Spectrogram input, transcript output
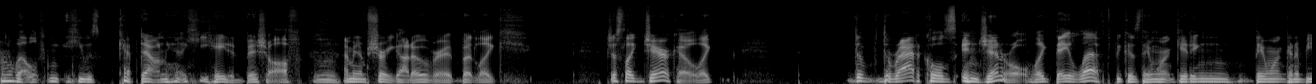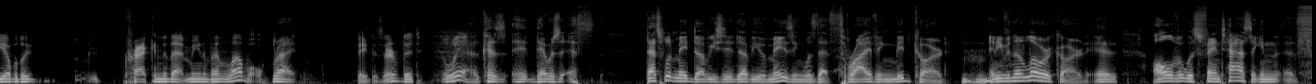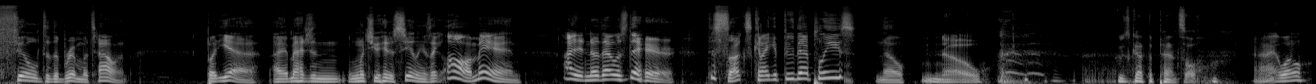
well, he was kept down. He, hated Bischoff. I mean, I'm sure he got over it, but like, just like Jericho, like the the radicals in general, like they left because they weren't getting, they weren't going to be able to crack into that main event level. Right. They deserved it. Well, yeah, because there was a th- that's what made WCW amazing was that thriving mid card and even the lower card. It, all of it was fantastic and uh, filled to the brim with talent. But yeah, I imagine once you hit a ceiling, it's like, oh man, I didn't know that was there. This sucks. Can I get through that, please? No. No. Who's got the pencil? All right. Well,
